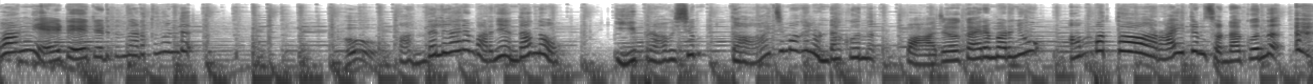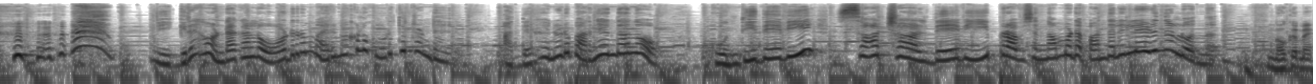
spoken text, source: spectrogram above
ഭംഗിയായിട്ട് ഏറ്റെടുത്ത് നടത്തുന്നുണ്ട്. ഓ പന്തലുകാരൻ പറഞ്ഞ എന്താന്നോ? ഈ പ്രാവശ്യം താജ്മഹൽ ഉണ്ടാക്കുമെന്ന്. പാചകക്കാരൻ പറഞ്ഞു അമ്പത്താറ് ഐറ്റംസ് ഉണ്ടാക്കുമെന്ന്. വിഗ്രഹം ഉണ്ടാക്കാനുള്ള ഓർഡറും മരുമക്കൾ കൊടുത്തിട്ടുണ്ട്. അദ്ദേഹം എന്നോട് പറഞ്ഞ എന്താന്നോ? കുന്തി ദേവി സാക്ഷാൽ ദേവി ഈ പ്രാവശ്യം നമ്മുടെ പന്തലിൽ എഴുന്നള്ളൂ എന്ന് നോക്കമേ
